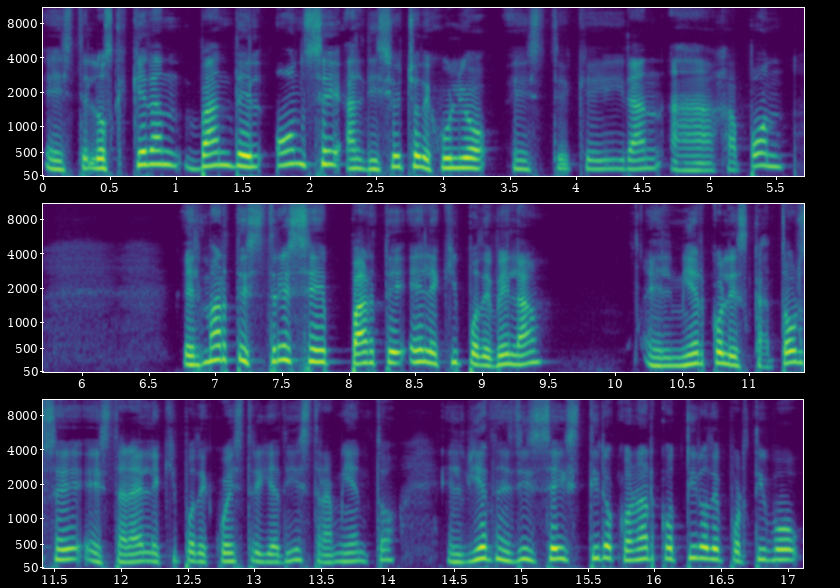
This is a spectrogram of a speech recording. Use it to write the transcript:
este, los que quedan van del 11 al 18 de julio, este, que irán a Japón. El martes 13 parte el equipo de vela, el miércoles 14 estará el equipo de ecuestre y adiestramiento. El viernes 16 tiro con arco, tiro deportivo,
